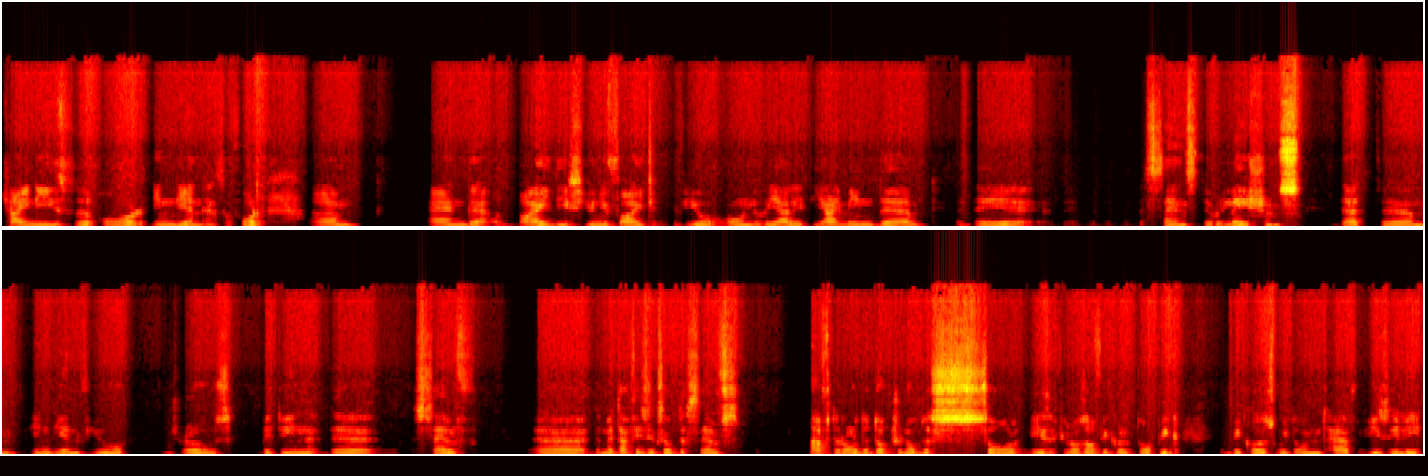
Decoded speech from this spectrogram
Chinese or Indian and so forth. Um, and uh, by this unified view on reality, I mean the, the, the sense, the relations that um, Indian view draws between the self uh, the metaphysics of the selves. After all, the doctrine of the soul is a philosophical topic because we don't have easily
